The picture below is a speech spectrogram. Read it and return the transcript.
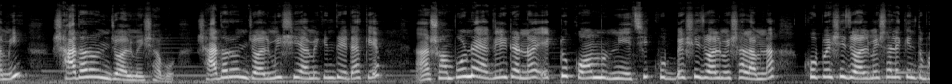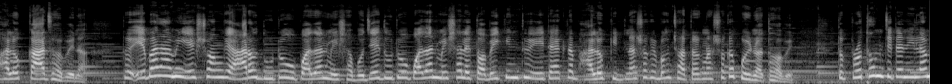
আমি সাধারণ জল মেশাবো। সাধারণ জল মিশিয়ে আমি কিন্তু এটাকে সম্পূর্ণ এক লিটার নয়, একটু কম নিয়েছি। খুব বেশি জল মেশালাম না। খুব বেশি জল মেশালে কিন্তু ভালো কাজ হবে না। তো এবার আমি এর সঙ্গে আরও দুটো উপাদান মেশাবো। যে দুটো উপাদান মেশালে তবেই কিন্তু এটা একটা ভালো কীটনাশক এবং ছত্রাকনাশকে পরিণত হবে। তো প্রথম যেটা নিলাম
